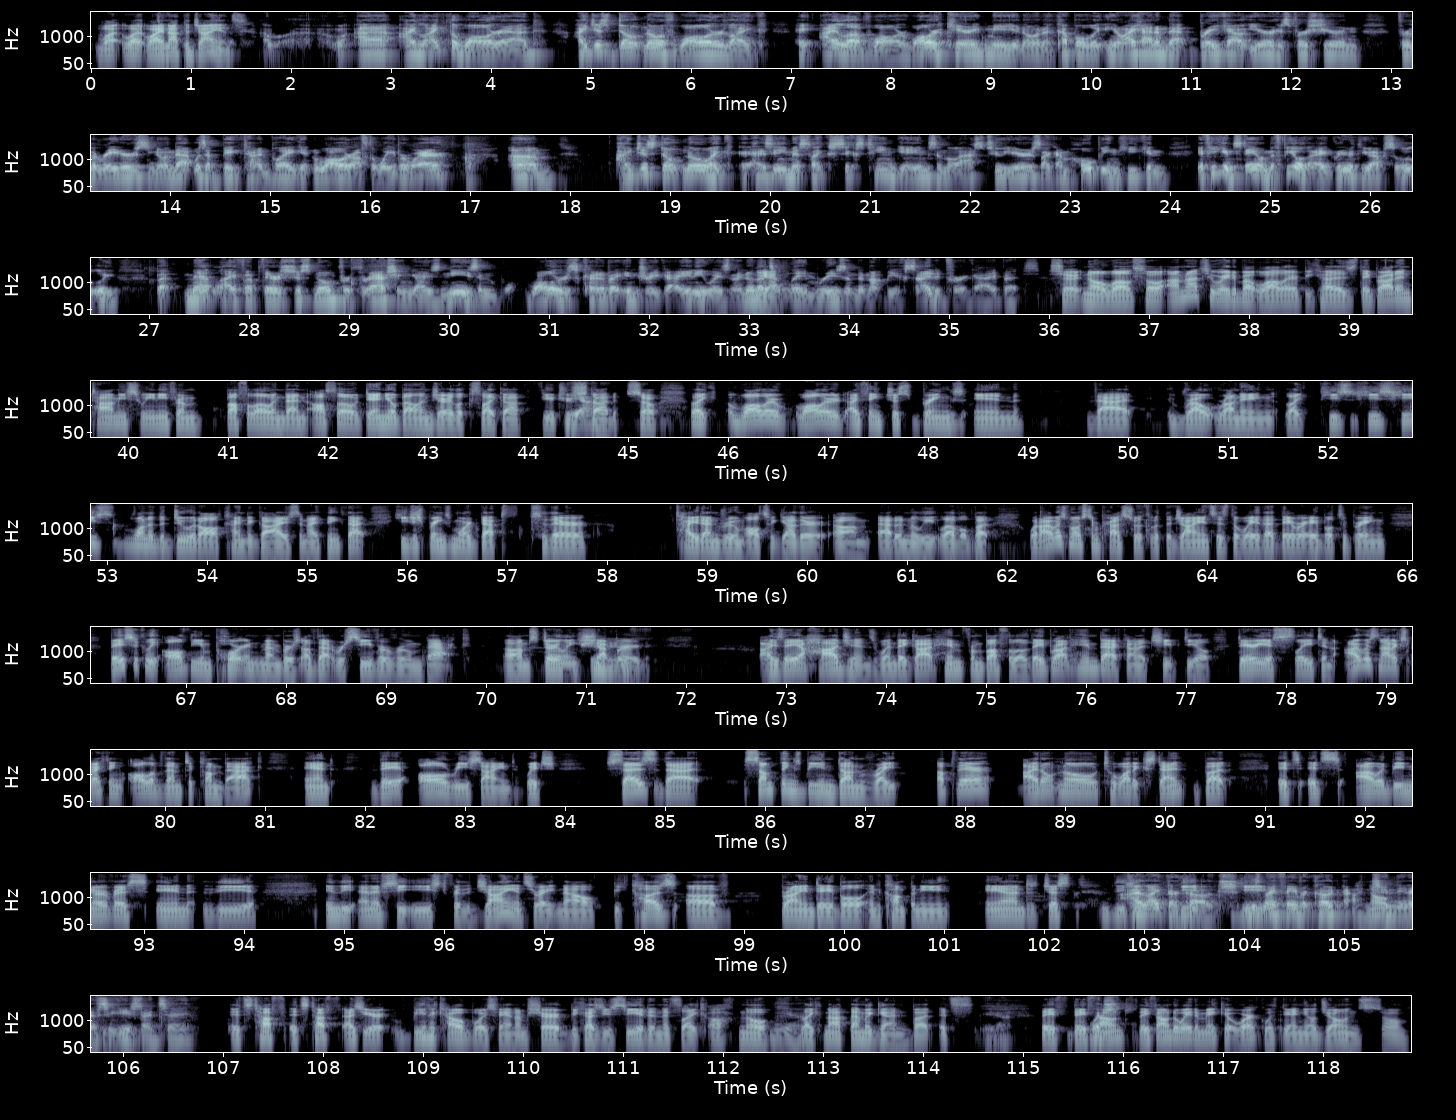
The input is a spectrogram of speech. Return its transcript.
Why, why, why not the Giants? Uh, I like the Waller ad. I just don't know if Waller like. Hey, I love Waller. Waller carried me, you know, in a couple. You know, I had him that breakout year, his first year in for the Raiders, you know, and that was a big time play getting Waller off the waiver wire. Um, I just don't know. Like, has he missed like 16 games in the last two years? Like, I'm hoping he can. If he can stay on the field, I agree with you absolutely. But MetLife up there is just known for thrashing guys' knees, and Waller's kind of an injury guy, anyways. And I know that's Yeah. a lame reason to not be excited for a guy, but Sure. No, well, so I'm not too worried about Waller because they brought in Tommy Sweeney from Buffalo and then also Daniel Bellinger looks like a future Yeah. stud. So like Waller Waller I think just brings in that route running. Like he's he's he's one of the do it all kind of guys, and I think that he just brings more depth to their tight end room altogether um, at an elite level. But what I was most impressed with with the Giants is the way that they were able to bring basically all the important members of that receiver room back. Um, Sterling Mm-hmm. Shepard, Isaiah Hodgins, when they got him from Buffalo, they brought him back on a cheap deal. Darius Slayton. I was not expecting all of them to come back, and they all re signed, which says that something's being done right up there. I don't know to what extent, but it's it's I would be nervous in the in the NFC East for the Giants right now because of Brian Daboll and company and just the, I like their he- coach. he- He's my favorite coach uh, I know. in the NFC East. I'd say. it's tough it's tough as you're being a Cowboys fan I'm sure because you see it and it's like oh no Yeah. like not them again but it's yeah. they've they Which- found they found a way to make it work with Daniel Jones so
